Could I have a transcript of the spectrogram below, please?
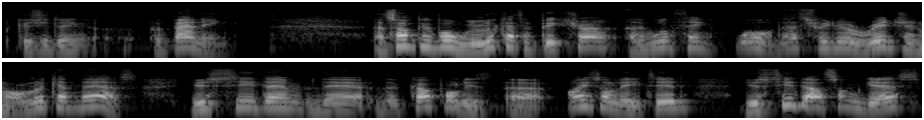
Because you're doing a panning. And some people will look at the picture and will think, whoa, that's really original. Look at this. You see them, there, the couple is uh, isolated. You see there are some guests,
